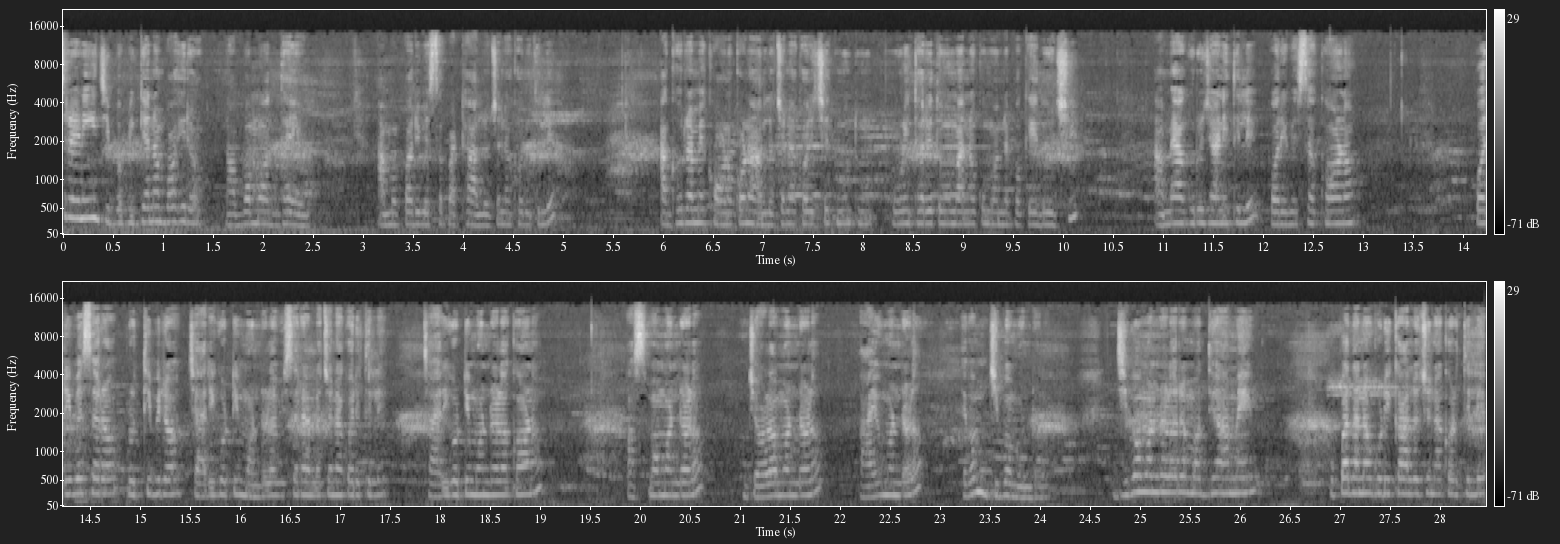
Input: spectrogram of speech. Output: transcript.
ଶ୍ରେଣୀ ଜୀବବିଜ୍ଞାନ ବହିର ନବମ ଅଧ୍ୟାୟ ଆମ ପରିବେଶ ପାଠ ଆଲୋଚନା କରୁଥିଲେ। ଆଗରୁ ଆମେ କ'ଣ କ'ଣ ଆଲୋଚନା କରିଛେ ମୁଁ ପୁଣି ଥରେ ତୁମମାନଙ୍କୁ ମନେ ପକାଇ ଦେଉଛି। ଆମେ ଆଗରୁ ଜାଣିଥିଲେ ପରିବେଶ କ'ଣ ପରିବେଶର ପୃଥିବୀର ଚାରି ଗୋଟି ମଣ୍ଡଳ ବିଷୟରେ ଆଲୋଚନା କରିଥିଲେ। ଚାରି ଗୋଟି ମଣ୍ଡଳ କ'ଣ? ଅଶ୍ମମଣ୍ଡଳ ଜଳମଣ୍ଡଳ ବାୟୁମଣ୍ଡଳ ଏବଂ ଜୀବମଣ୍ଡଳ। ଜୀବମଣ୍ଡଳରେ ମଧ୍ୟ ଆମେ ଉପାଦାନ ଗୁଡ଼ିକ ଆଲୋଚନା କରିଥିଲେ।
